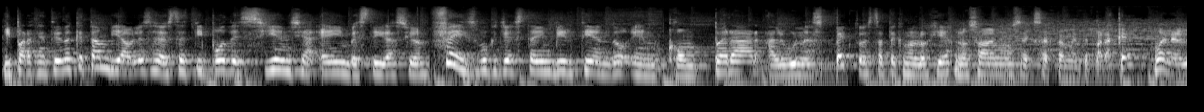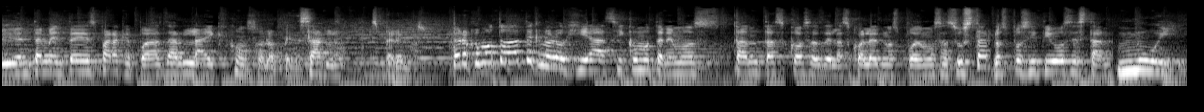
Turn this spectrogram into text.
Y para que entienda qué tan viable es este tipo de ciencia e investigación, Facebook ya está invirtiendo en comprar algún aspecto de esta tecnología. No sabemos exactamente para qué. Bueno, evidentemente es para que puedas dar like con solo pensarlo. Esperemos. Pero como toda tecnología, así como tenemos tantas cosas de las cuales nos podemos asustar, los positivos están muy,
